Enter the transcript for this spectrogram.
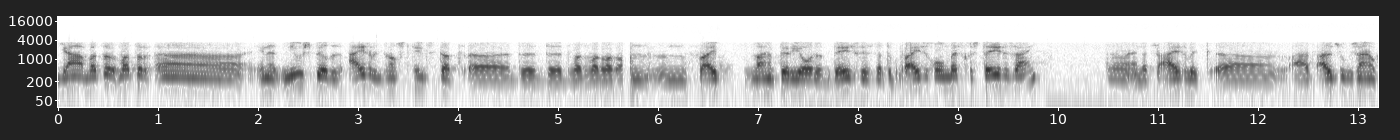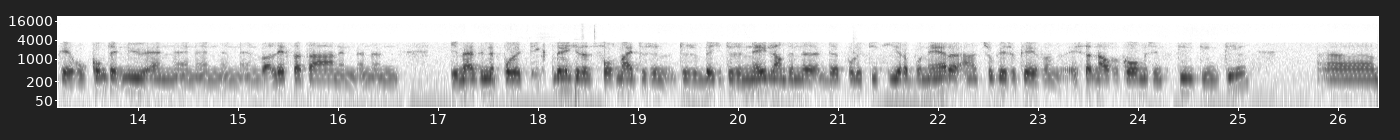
Ja, wat er, wat er eh, in het nieuws speelt is eigenlijk nog steeds dat eh, de, de, wat, wat, wat een, een vrij lange periode bezig is, dat de prijzen gewoon best gestegen zijn. Eh, en dat ze eigenlijk aan het uitzoeken zijn, oké, hoe komt dit nu en, en, en, en, waar ligt dat aan? En, en, je merkt in de politiek een beetje dat het volgens mij tussen, tussen, een beetje tussen Nederland en de, de politiek hier op Bonaire aan het zoeken is, oké, van is dat nou gekomen sinds 10-10-10? Ehm,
